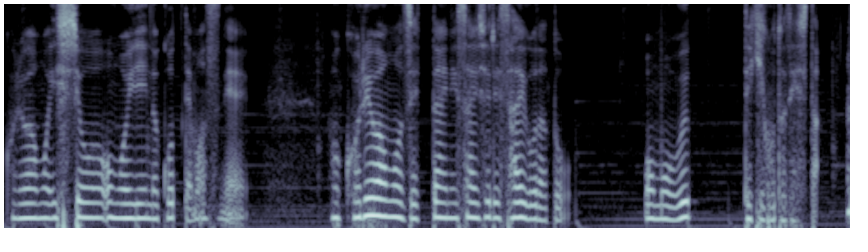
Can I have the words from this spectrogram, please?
これはもう一生思い出に残ってますね。もうこれはもう絶対に最初で最後だと思う出来事でした。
